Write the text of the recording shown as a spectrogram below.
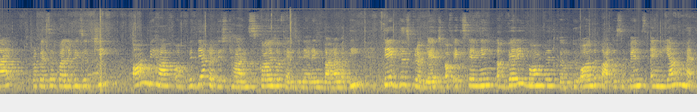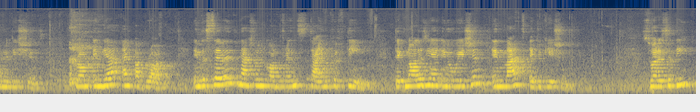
I, Professor Pallavi Zucchi, on behalf of Vidya Pratishthan's College of Engineering, Baramati, take this privilege of extending a very warm welcome to all the participants and young mathematicians from India and abroad in the 7th National Conference, Time 15, Technology and Innovation in Maths Education. Saraswati,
